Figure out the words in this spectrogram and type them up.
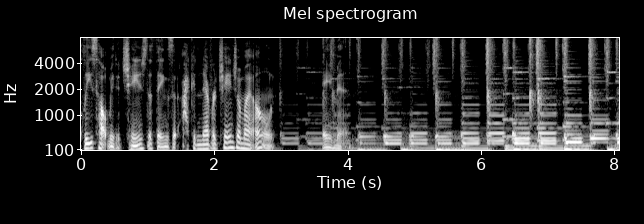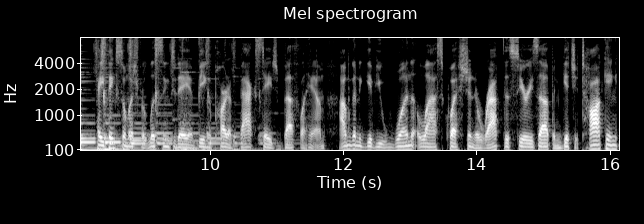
Please help me to change the things that I could never change on my own. Amen. Hey, thanks so much for listening today and being a part of Backstage Bethlehem. I'm going to give you one last question to wrap this series up and get you talking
